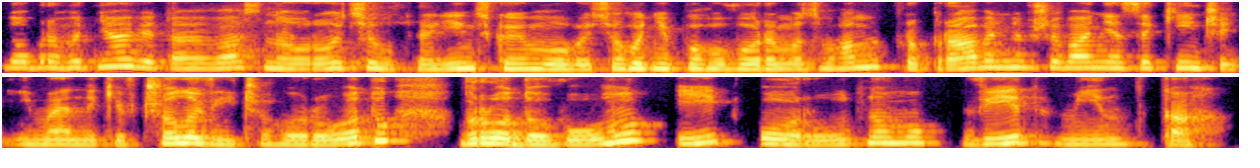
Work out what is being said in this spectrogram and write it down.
Доброго дня, вітаю вас на уроці української мови. Сьогодні поговоримо з вами про правильне вживання закінчень іменників чоловічого роду в родовому і орудному відмінках.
